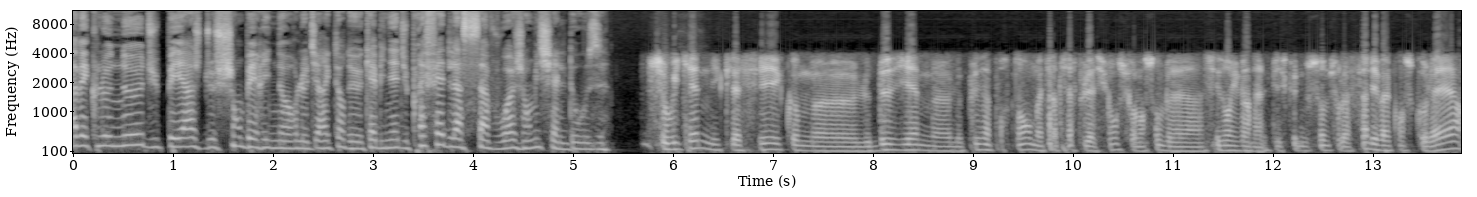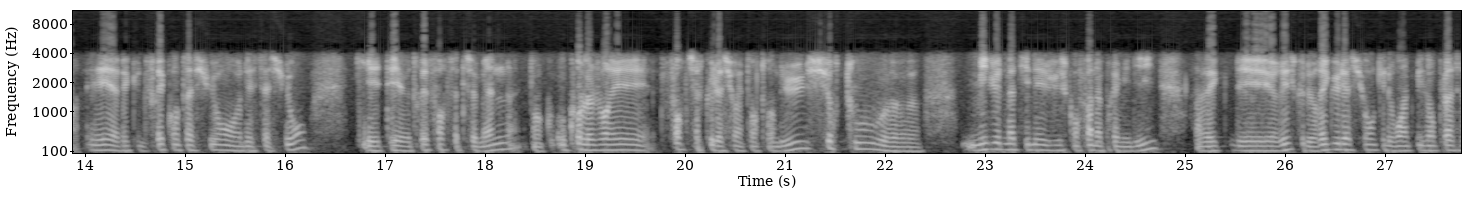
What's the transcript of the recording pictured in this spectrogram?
avec le nœud du péage de Chambéry-Nord. Le directeur de cabinet du préfet de la Savoie, Jean-Michel Dose. Ce week-end est classé comme euh, le deuxième euh, le plus important en matière de circulation sur l'ensemble de la saison hivernale, puisque nous sommes sur la fin des vacances scolaires et avec une fréquentation des stations qui a été euh, très forte cette semaine. Donc au cours de la journée, forte circulation est entendue, surtout milieu de matinée jusqu'en fin d'après-midi, avec des risques de régulation qui devront être mis en place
